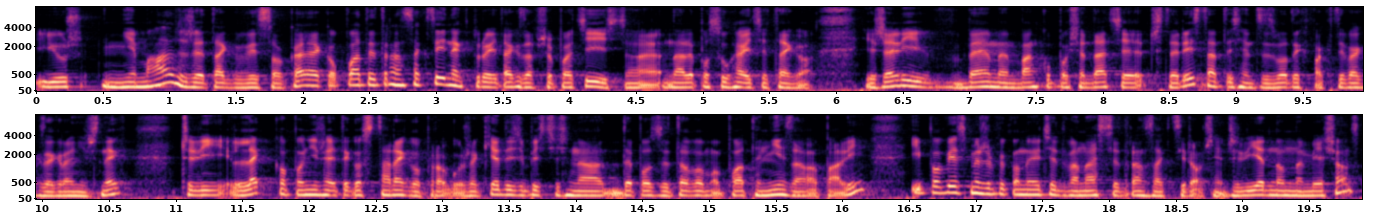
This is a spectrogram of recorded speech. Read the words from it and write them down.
już niemalże tak wysoka jak opłaty transakcyjne, które i tak zawsze płaciliście. No, no ale posłuchajcie tego. Jeżeli w BMM Banku posiadacie 400 tysięcy złotych w aktywach zagranicznych, czyli lekko poniżej tego starego progu, że kiedyś byście się na depozytową opłatę nie załapali i powiedzmy, że wykonujecie 12 transakcji rocznie, czyli jedną na miesiąc,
